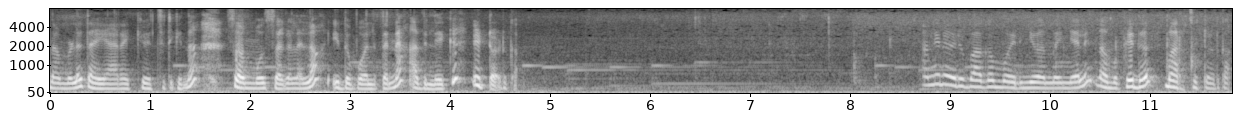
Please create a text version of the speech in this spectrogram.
നമ്മൾ തയ്യാറാക്കി വെച്ചിരിക്കുന്ന സമൂസകളെല്ലാം ഇതുപോലെ തന്നെ അതിലേക്ക് ഇട്ട് കൊടുക്കാം അങ്ങനെ ഒരു ഭാഗം മൊരിഞ്ഞു വന്നു കഴിഞ്ഞാൽ നമുക്കിത് മറിച്ചിട്ട് കൊടുക്കാം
